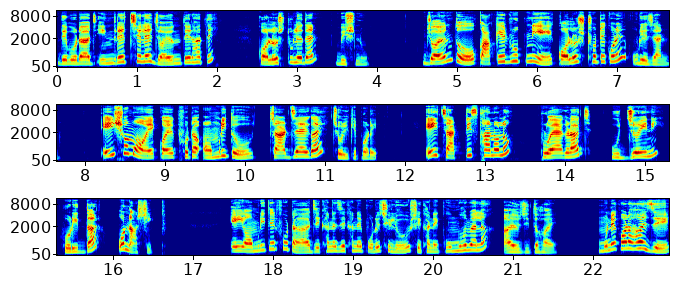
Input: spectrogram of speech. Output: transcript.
দেবরাজ ইন্দ্রের ছেলে জয়ন্তের হাতে কলস তুলে দেন বিষ্ণু। জয়ন্ত কাকের রূপ নিয়ে কলস ঠোঁটে করে উড়ে যান। এই সময় কয়েক ফোঁটা অমৃত চার জায়গায় চলকে পড়ে। এই চারটি স্থান হলো প্রয়াগরাজ, উজ্জয়িনী, হরিদ্বার ও নাসিক। এই অমৃতের ফোঁটা যেখানে যেখানে পড়েছিল সেখানে কুম্ভমেলা আয়োজিত হয়। মনে করা হয় যে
